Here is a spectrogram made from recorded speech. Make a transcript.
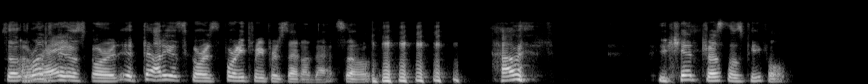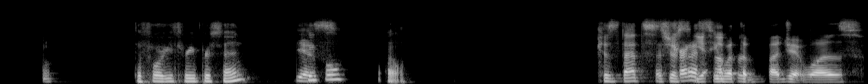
So the All Rotten right. Tomatoes score, it, the audience score is forty three percent on that. So how you can't trust those people? the forty-three percent Yes, people. Oh, Because that's I was just trying to the see what the budget was.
